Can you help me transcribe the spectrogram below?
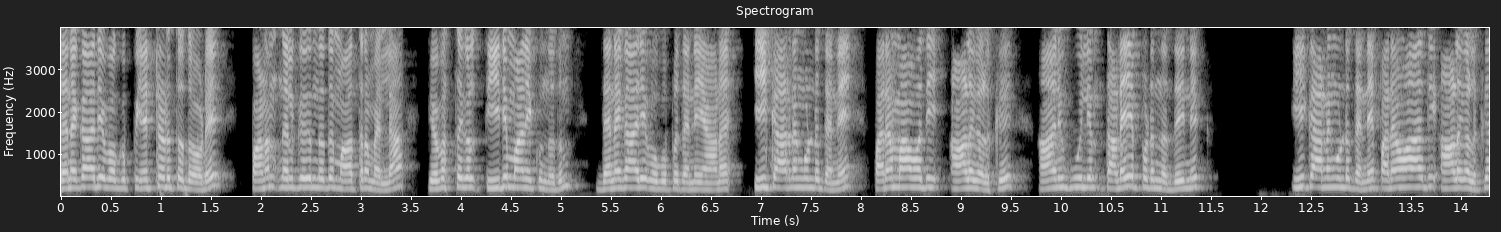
ധനകാര്യ വകുപ്പ് ഏറ്റെടുത്തതോടെ പണം നൽകുന്നത് മാത്രമല്ല വ്യവസ്ഥകൾ തീരുമാനിക്കുന്നതും ധനകാര്യ വകുപ്പ് തന്നെയാണ്. ഈ കാരണം കൊണ്ട് തന്നെ പരമാവധി ആളുകൾക്ക് ആനുകൂല്യം തടയപ്പെടുന്നതിന് ഈ കാരണം കൊണ്ട് തന്നെ പരമാവധി ആളുകൾക്ക്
